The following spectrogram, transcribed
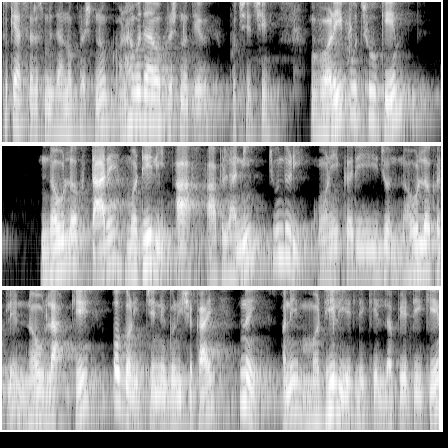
તો કે આ સરસ મજાનો પ્રશ્ન ઘણા બધા એવા પ્રશ્નો તે પૂછે છે. વળી પૂછું કે નવલખ તારે મઢેલી આ આભલાની ચૂંદડી કોણે કરી? જો નવલખ એટલે નવ લાખ કે અગણિત જેને ગણી શકાય નહીં. અને મઢેલી એટલે કે લપેટી કે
